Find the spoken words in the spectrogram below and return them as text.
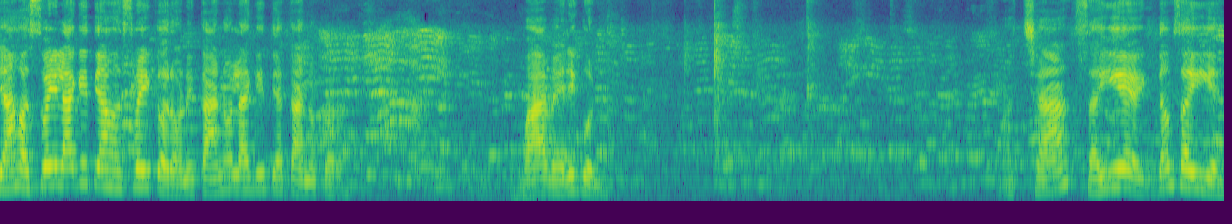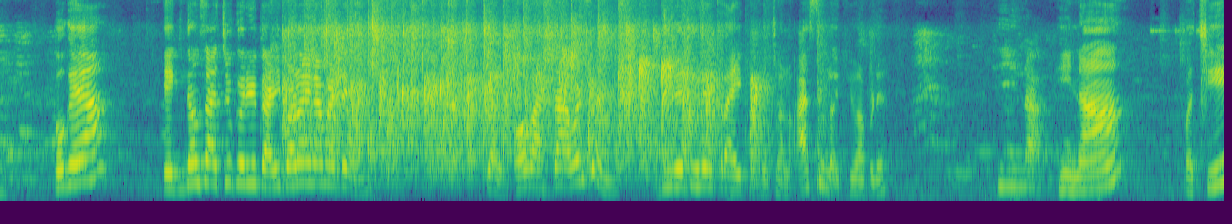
જ્યાં હસવાઈ લાગે ત્યાં હસવાઈ કરો અને કાનો લાગે ત્યાં કાનો કરો. વાહ વેરી ગુડ અચ્છા સહી હે એકદમ સહી હે. હો ગયા? એકદમ સાચું કર્યું કાઢી પાડો એના માટે. ચાલો હવે વાંચતા આવડશે ને? ધીરે ધીરે ટ્રાય કરો. ચાલો આ શું લખ્યું આપણે? હિના. હિના પછી?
